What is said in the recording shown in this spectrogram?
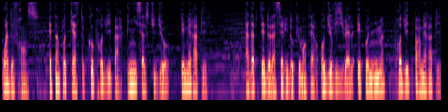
Roi de France est un podcast coproduit par Initial Studio et Merapi adapté de la série documentaire audiovisuelle éponyme produite par Merapi.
